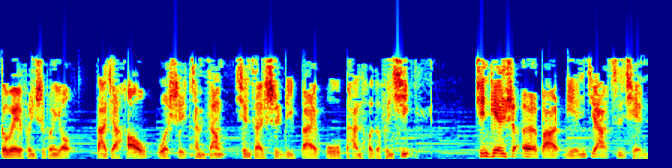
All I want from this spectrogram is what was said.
各位粉丝朋友，大家好，我是蔡明彰，现在是礼拜五盘后的分析。今天是二八连假之前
